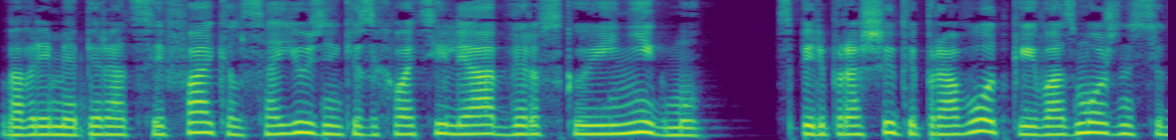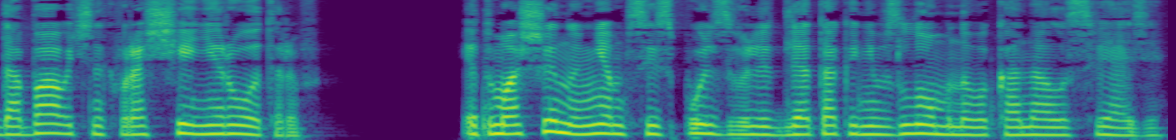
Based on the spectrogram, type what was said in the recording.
Во время операции «Факел» союзники захватили Абверовскую «Энигму» с перепрошитой проводкой и возможностью добавочных вращений роторов. Эту машину немцы использовали для так и не взломанного канала связи.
